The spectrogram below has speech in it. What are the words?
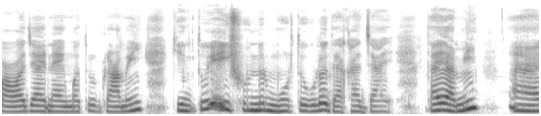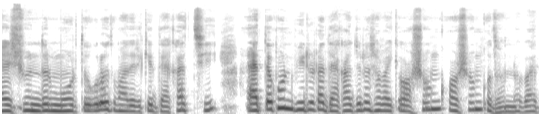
পাওয়া যায় না একমাত্র গ্রামেই কিন্তু এই সুন্দর মুহূর্তগুলো দেখা যায়। তাই আমি সুন্দর মুহূর্তগুলো তোমাদেরকে দেখাচ্ছি। আর এতক্ষণ ভিডিওটা দেখার জন্য সবাইকে অসংখ্য অসংখ্য ধন্যবাদ।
